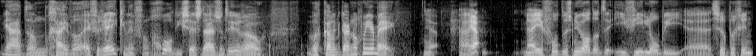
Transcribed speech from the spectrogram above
ja, dan ga je wel even rekenen van... Goh, die 6000 euro. Wat kan ik daar nog meer mee? Ja, uh, ja. Nou, je voelt dus nu al dat de EV-lobby uh, zich begint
